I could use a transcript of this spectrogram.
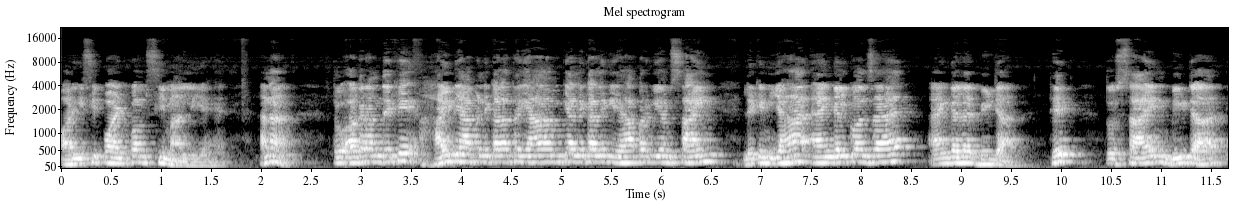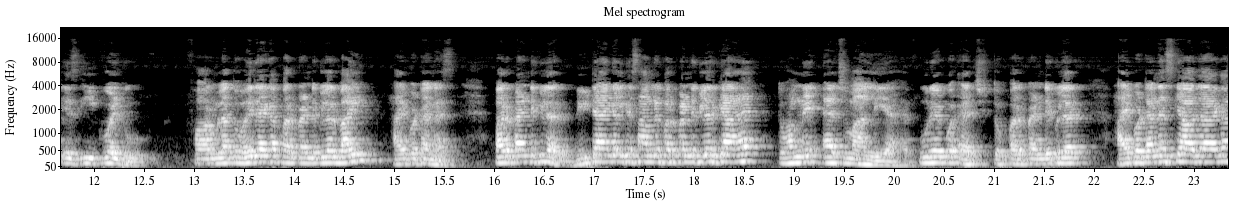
और इसी पॉइंट को हम सी मान लिए हैं, है ना? तो अगर हम देखें हाइट यहाँ पर निकाला था, यहाँ हम क्या निकालेंगे? यहाँ पर भी हम साइन लेकिन यहाँ एंगल कौन सा है? एंगल है बीटा ठीक? तो sine beta is equal to formula तो वही रहेगा perpendicular by hypotenuse perpendicular beta angle के सामने परपेंडिकुलर क्या है? तो हमने एच मान लिया है, पूरे को एच तो परपेंडिकुलर हाइपोटेनस क्या हो जाएगा?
